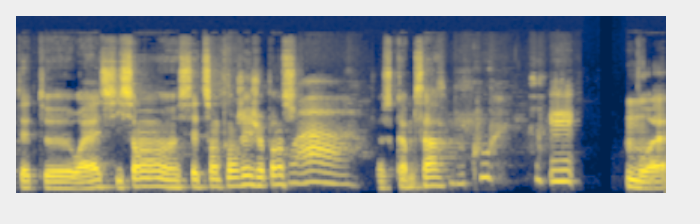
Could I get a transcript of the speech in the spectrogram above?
peut-être ouais 600, 700 plongées, je pense. Waouh. comme ça. Beaucoup. Mmh. Ouais,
